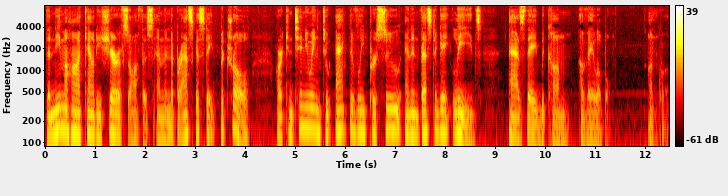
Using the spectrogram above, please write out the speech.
the Nemaha County Sheriff's Office and the Nebraska State Patrol are continuing to actively pursue and investigate leads as they become available. Unquote.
